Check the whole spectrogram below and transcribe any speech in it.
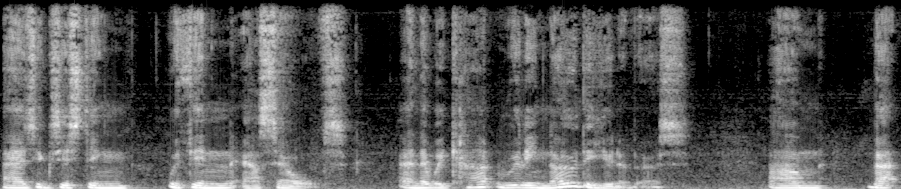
as existing within ourselves and that we can't really know the universe um, but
